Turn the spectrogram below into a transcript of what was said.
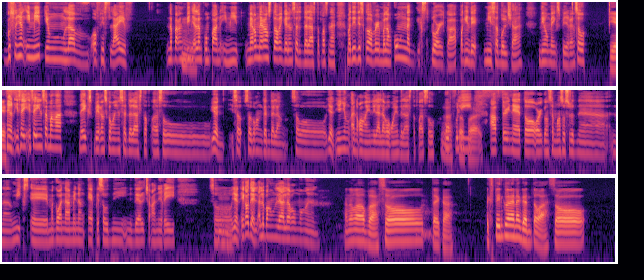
gusto niyang i-meet yung love of his life na parang hindi Mm. niya alam kung paano i-meet. Meron merong story ganun sa The Last of Us na madidiscover mo lang kung nag-explore ka. Pag hindi, missable siya. Hindi mo ma-experience. So, yes. Ayun, isa, isa yun sa mga na-experience ko ngayon sa The Last of Us. So, yun, isa, sobrang ganda lang. So, yun, yun yung ano ko ngayon, nilalaro ko ngayon The Last of Us. So, Last hopefully, after neto or kung sa mga susunod na, na weeks, eh, magawa namin ng episode ni, ni Del tsaka ni Ray. So, Hmm. yun. Ikaw, Del, ano bang nilalaro mo ngayon? Ano nga ba? So, teka. Explain ko na na ganito ah. So,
